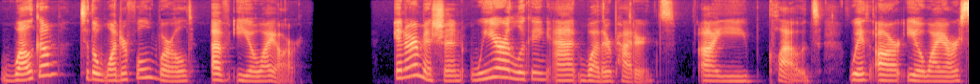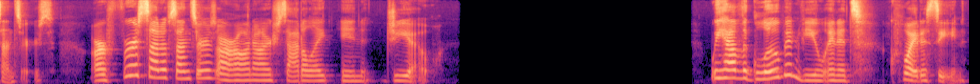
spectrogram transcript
Welcome to the wonderful world of EOIR. In our mission, we are looking at weather patterns, i.e. clouds, with our EOIR sensors. Our first set of sensors are on our satellite in GEO. We have the globe in view and it's quite a scene.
